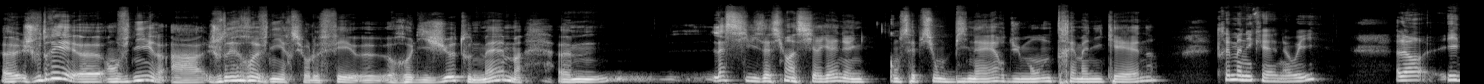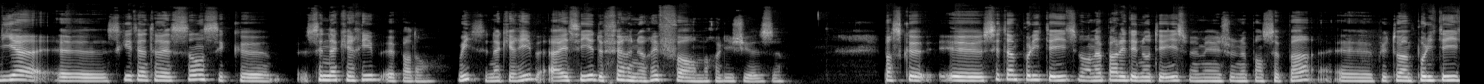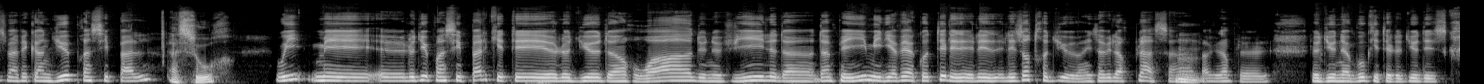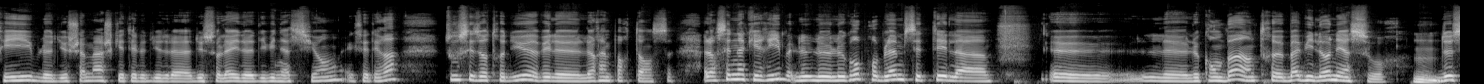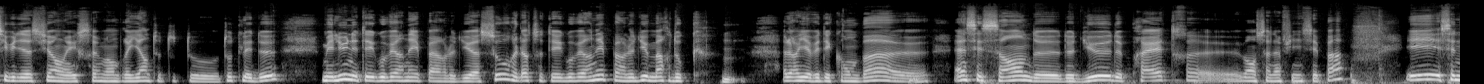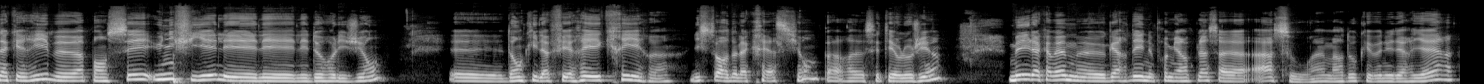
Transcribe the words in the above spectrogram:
Euh, je voudrais euh, en venir à, je voudrais revenir sur le fait euh, religieux tout de même. la civilisation assyrienne a une conception binaire du monde très manichéenne? Très manichéenne, oui. Alors, il y a, ce qui est intéressant, c'est que Sennacherib, pardon, oui, Sennacherib a essayé de faire une réforme religieuse. Parce que euh, c'est un polythéisme, on a parlé d'énothéisme, mais je ne pense pas, euh, plutôt un polythéisme avec un dieu principal. Assour. Oui, mais euh, le dieu principal qui était le dieu d'un roi, d'une ville, d'un pays, mais il y avait à côté les, les, les autres dieux, hein, ils avaient leur place. Hein. Mm. Par exemple, le, le, dieu Nabu qui était le dieu des scribes, le dieu Shamash qui était le dieu de la, du soleil, de la divination, etc. Tous ces autres dieux avaient le, leur importance. Alors Sennacherib, le, le, le gros problème, c'était la, euh, le, le, combat entre Babylone et Assur. Mm. Deux civilisations extrêmement brillantes, tout, tout, toutes les deux, mais l'une était gouvernée par le dieu Assur et l'autre était gouvernée par le dieu Marduk. Mm. Alors il y avait des combats euh, incessants de, de, dieux, de prêtres, euh, bon ça n'en finissait pas. Et Sennacherib a pensé unifier les, les, les deux religions. Donc il a fait réécrire l'histoire de la création par ses théologiens. Mais il a quand même euh, gardé une première place à, à Assur. Hein. Marduk est venu derrière.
